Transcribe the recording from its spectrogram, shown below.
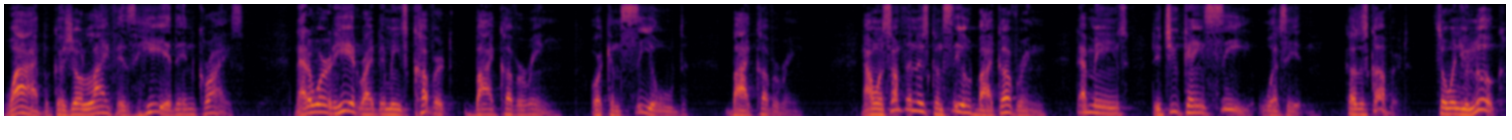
Why? Because your life is hid in Christ. Now, the word hid right there means covered by covering or concealed by covering. Now, when something is concealed by covering, that means that you can't see what's hidden because it's covered. So when you look,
